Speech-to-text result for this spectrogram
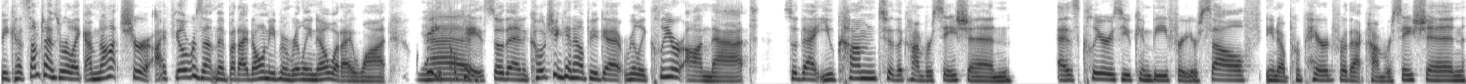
Because sometimes we're like, I'm not sure. I feel resentment, but I don't even really know what I want. Yes. Okay. So then coaching can help you get really clear on that so that you come to the conversation as clear as you can be for yourself, you know, prepared for that conversation,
